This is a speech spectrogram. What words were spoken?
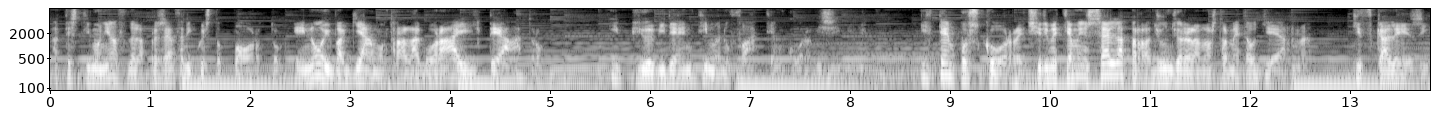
a testimonianza della presenza di questo porto e noi vaghiamo tra l'agorà e il teatro, i più evidenti manufatti ancora visibili. Il tempo scorre, ci rimettiamo in sella per raggiungere la nostra meta odierna, Chizcalesi,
